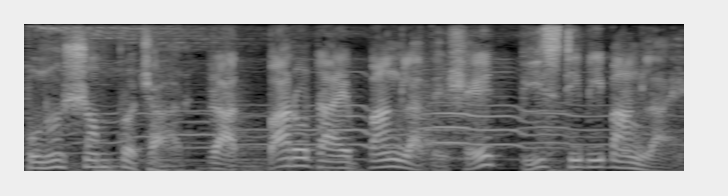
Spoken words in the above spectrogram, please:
পুনঃ সম্প্রচার রাত বারোটায় বাংলাদেশে বিস টিভি বাংলায়।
